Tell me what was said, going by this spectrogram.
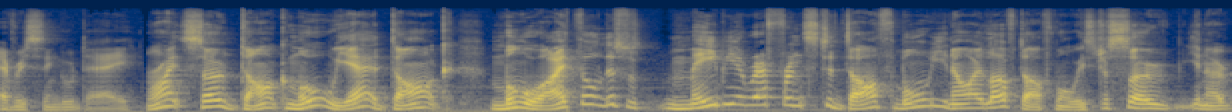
every single day. Right, so Dark Maul, yeah, Dark Maul. I thought this was maybe a reference to Darth Maul. You know, I love Darth Maul. He's just so, you know,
